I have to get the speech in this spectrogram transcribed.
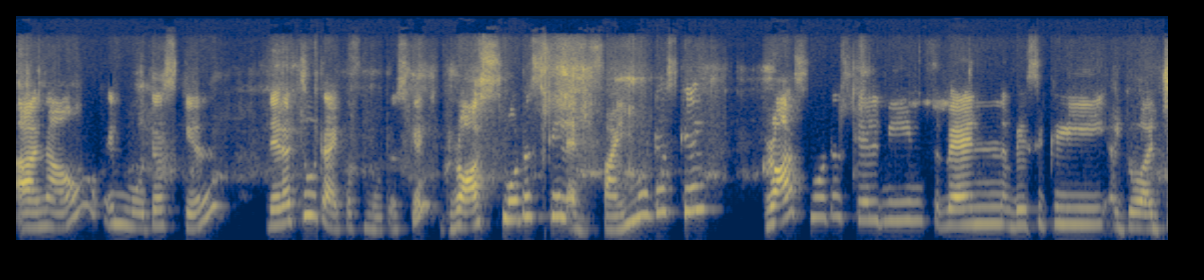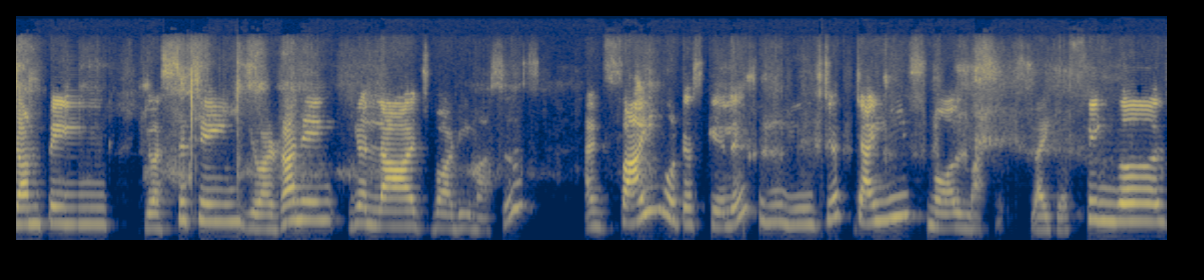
Uh, now, in motor skill, there are two type of motor skill: gross motor skill and fine motor skill. Gross motor skill means when basically you are jumping, you are sitting, you are running, your large body muscles. And fine motor skill is when you use your tiny small muscles like your fingers,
